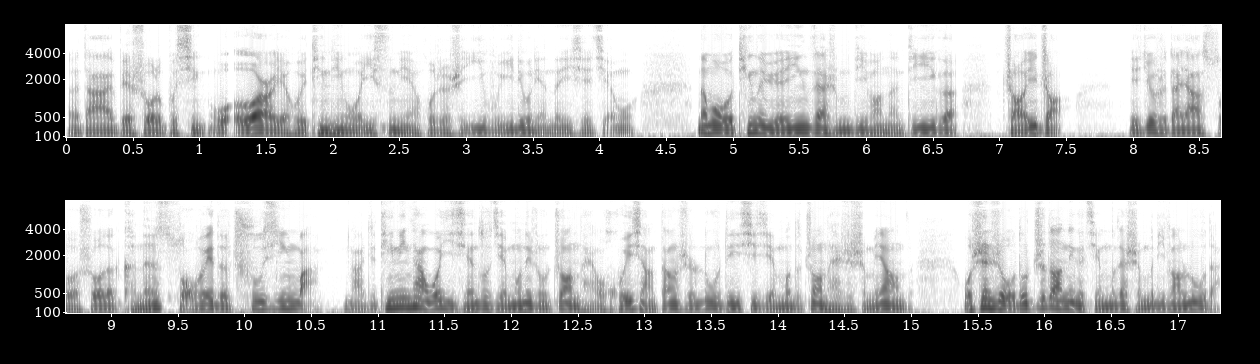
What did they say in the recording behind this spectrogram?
呃，大家也别说了，不信，我偶尔也会听听我一四年或者是一五一六年的一些节目。那么我听的原因在什么地方呢？第一个，找一找。也就是大家所说的可能所谓的初心吧，啊，就听听看我以前做节目那种状态，我回想当时录这一期节目的状态是什么样子，我甚至我都知道那个节目在什么地方录的，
